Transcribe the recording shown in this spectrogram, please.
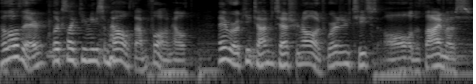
Hello there. Looks like you need some health. I'm full on health. Hey, rookie, time to test your knowledge. Where did you teach? Oh, the thymus.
